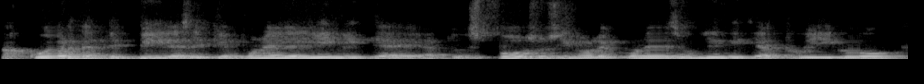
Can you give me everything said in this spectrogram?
acuérdate, pilas, hay que ponerle límite a, tu esposo. Si no le pones un límite a tu hijo,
